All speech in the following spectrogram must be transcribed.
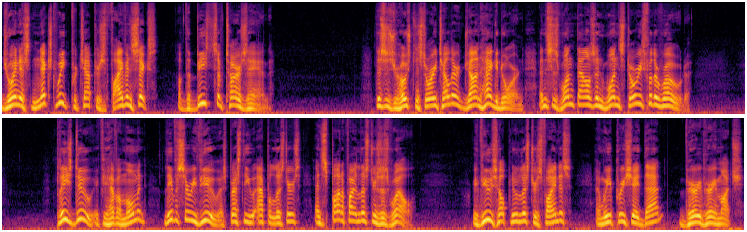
Join us next week for chapters 5 and 6 of The Beasts of Tarzan. This is your host and storyteller, John Hagedorn, and this is 1001 Stories for the Road. Please do, if you have a moment, leave us a review, especially you Apple listeners and Spotify listeners as well. Reviews help new listeners find us, and we appreciate that very, very much.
